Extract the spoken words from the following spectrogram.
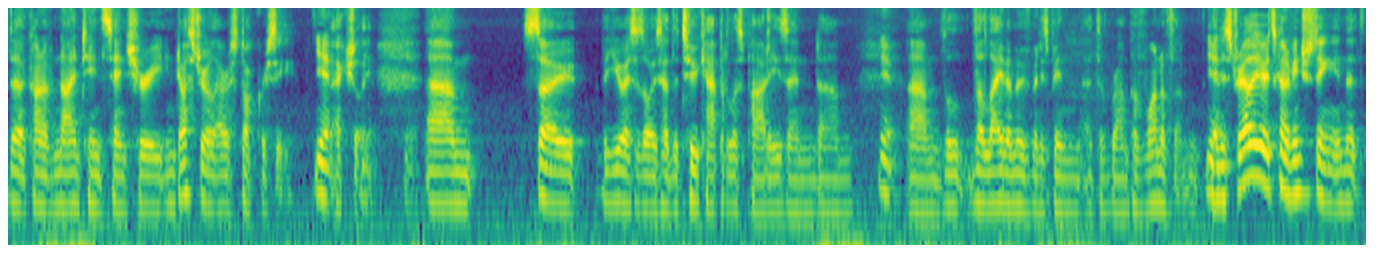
the kind of 19th century industrial aristocracy. Yeah. actually. Um, so the US has always had the two capitalist parties, and um, Yeah. um, the, the labor movement has been at the rump of one of them. Yeah. In Australia, it's kind of interesting in that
